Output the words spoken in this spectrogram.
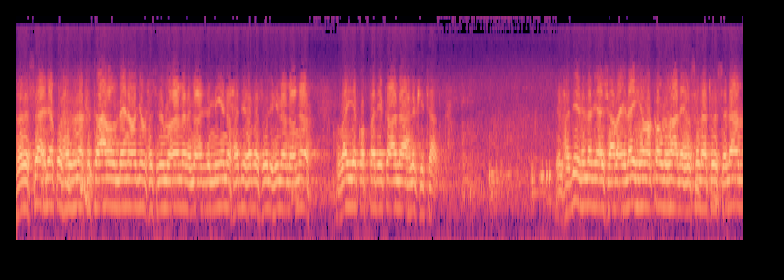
هذا السائل يقول هل هناك تعارض بين وجوب حسن المعاملة مع الذميين وحديث الرسول فيما معناه؟ ضيقوا الطريق على أهل الكتاب. الحديث الذي أشار إليه وقوله عليه الصلاة والسلام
